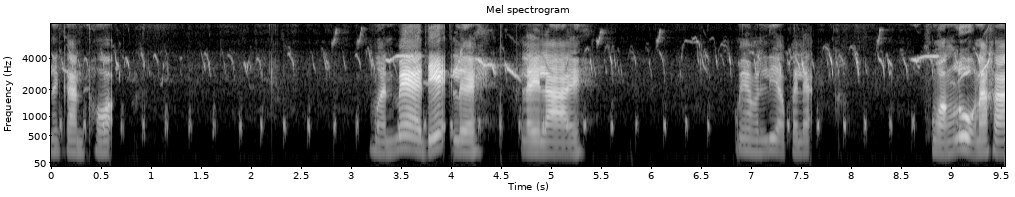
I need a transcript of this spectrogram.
ในการเพาะ เหมือนแม่เดะเลย ลายลายๆแม่มันเรียกไปแล้ว ห่วงลูกนะคะ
